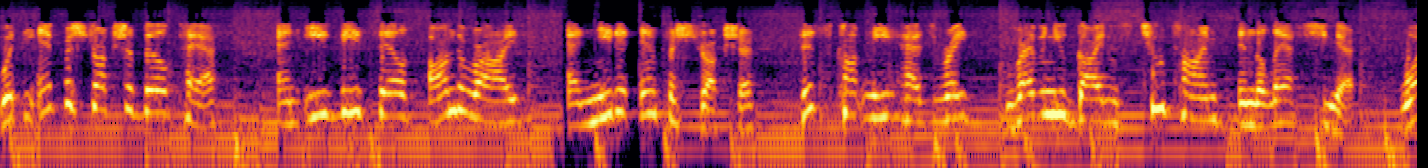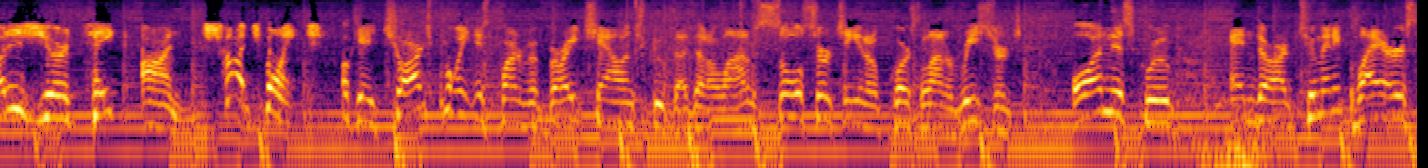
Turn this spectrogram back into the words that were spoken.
with the infrastructure bill passed and EV sales on the rise and needed infrastructure, this company has raised revenue guidance two times in the last year. What is your take on ChargePoint? Okay, ChargePoint is part of a very challenged group. I've done a lot of soul searching and, of course, a lot of research on this group. And there are too many players,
